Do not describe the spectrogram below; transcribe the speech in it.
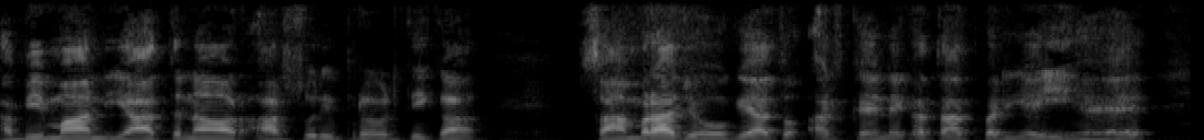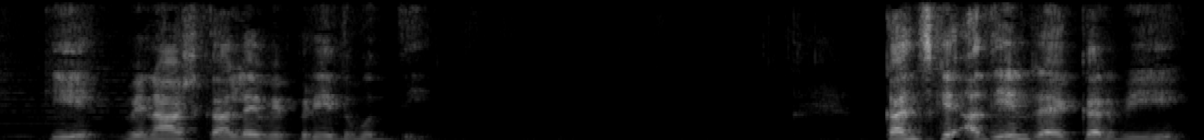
अभिमान, यातना और आसुरी प्रवृत्ति का साम्राज्य हो गया तो अर्थ कहने का तात्पर्य यही है कि विनाश काले विपरीत बुद्धि। कंस के अधीन रहकर भी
